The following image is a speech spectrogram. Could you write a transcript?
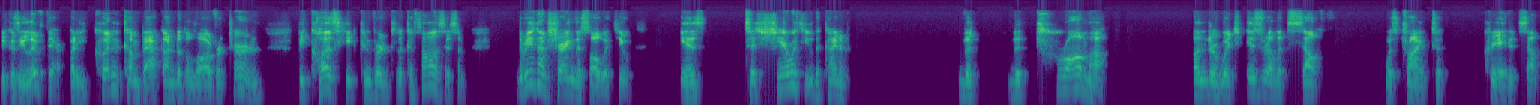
because he lived there, but he couldn't come back under the law of return because he'd converted to the Catholicism. The reason I'm sharing this all with you is to share with you the kind of the, the trauma under which Israel itself was trying to create itself.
